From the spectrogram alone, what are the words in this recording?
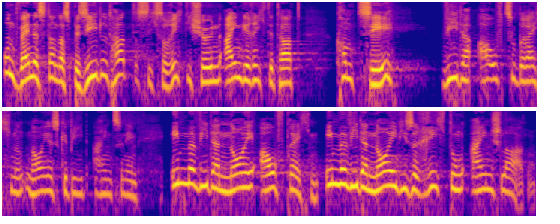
Und wenn es dann das besiedelt hat, das sich so richtig schön eingerichtet hat, kommt C, wieder aufzubrechen und neues Gebiet einzunehmen immer wieder neu aufbrechen, immer wieder neu diese Richtung einschlagen.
